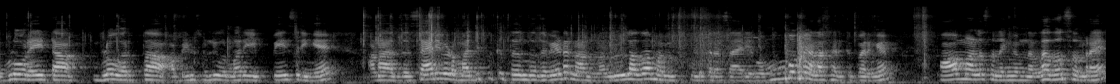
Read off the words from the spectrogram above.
இவ்வளோ ரேட்டா இவ்வளோ ஒர்த்தா அப்படின்னு சொல்லி ஒரு மாதிரி பேசுகிறீங்க ஆனால் அந்த சாரியோட மதிப்புக்கு தகுந்ததை விட நான் நல்லா தான் மேம் கொடுக்குறேன் சாரீ ரொம்பவுமே அழகாக இருக்குது பாருங்கள் பாமால சொல்லுங்க மேம் நல்லா தான் சொல்கிறேன்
